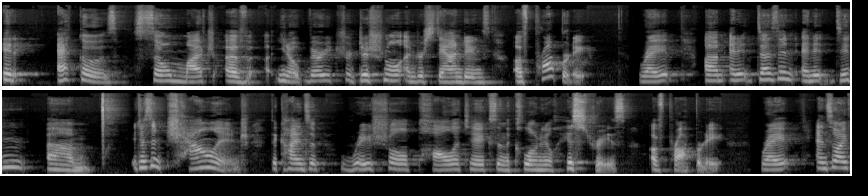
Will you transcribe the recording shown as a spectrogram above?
it echoes so much of you know very traditional understandings of property right? Um, and it doesn't and it didn't um, it doesn't challenge the kinds of racial politics and the colonial histories of property right? And so I,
